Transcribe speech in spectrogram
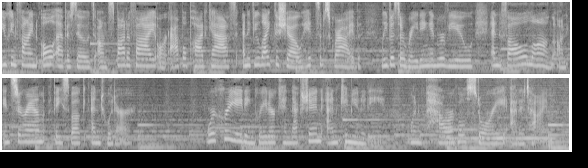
You can find all episodes on Spotify or Apple Podcasts, and if you like the show, hit subscribe, leave us a rating and review, and follow along on Instagram, Facebook, and Twitter. We're creating greater connection and community, one powerful story at a time.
